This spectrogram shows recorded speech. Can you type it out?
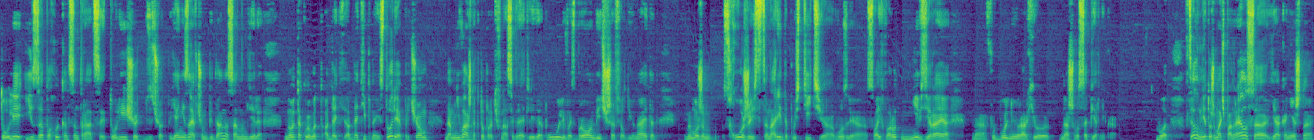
то ли из-за плохой концентрации, то ли еще из-за чего-то. Я не знаю, в чем беда на самом деле, но такой вот однотипная история, причем нам не важно, кто против нас играет. Ливерпуль, Вест Бромвич, Шеффилд Юнайтед. Мы можем схожий сценарий допустить э, возле своих ворот, невзирая на футбольную иерархию нашего соперника. Вот. В целом, мне тоже матч понравился. Я, конечно,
